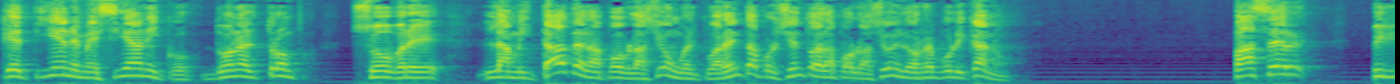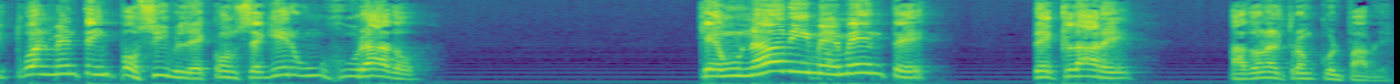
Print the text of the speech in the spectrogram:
que tiene mesiánico Donald Trump sobre la mitad de la población o el 40% de la población y los republicanos, va a ser virtualmente imposible conseguir un jurado que unánimemente declare a Donald Trump culpable.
